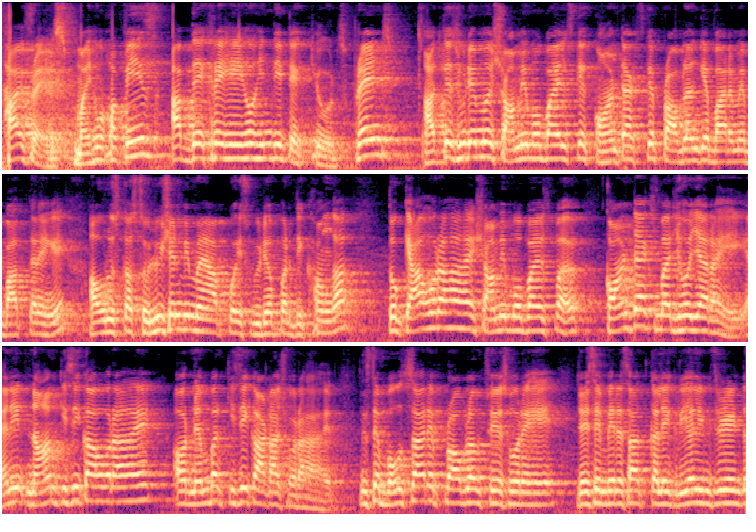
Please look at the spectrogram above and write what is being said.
हाय फ्रेंड्स मैं हूँ हफीज आप देख रहे हो हिंदी टेक ट्यूट्स फ्रेंड्स आज के इस वीडियो में शामी मोबाइल्स के कॉन्टैक्ट्स के प्रॉब्लम के बारे में बात करेंगे और उसका सोल्यूशन भी मैं आपको इस वीडियो पर दिखाऊँगा। तो क्या हो रहा है शामी मोबाइल्स पर? कॉन्टैक्ट मर्ज हो जा रहे हैं, यानी नाम किसी का हो रहा है और नंबर किसी का अटैच हो रहा है। इससे बहुत सारे प्रॉब्लम फेस हो रहे हैं। जैसे मेरे साथ कल एक रियल इंसिडेंट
